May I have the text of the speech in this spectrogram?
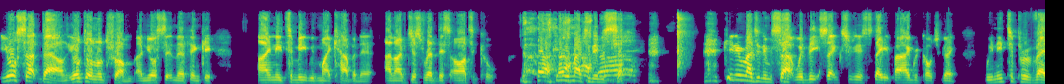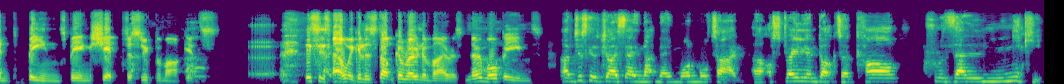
you're sat down, you're Donald Trump, and you're sitting there thinking, I need to meet with my cabinet, and I've just read this article. Can you imagine him sat, Can you imagine him sat with the Secretary of State for Agriculture going, we need to prevent beans being shipped to supermarkets. this is how we're going to stop coronavirus. No more beans. I'm just going to try saying that name one more time. Uh, Australian doctor Karl Kruszelnicki.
